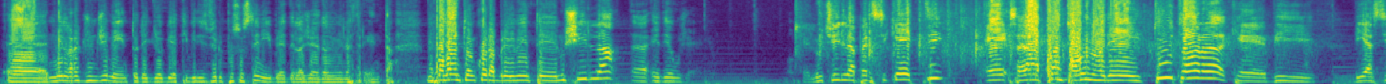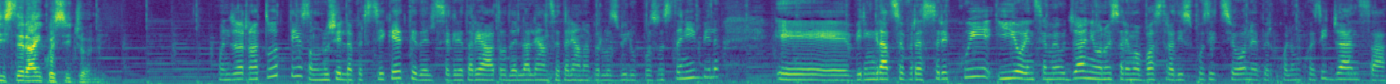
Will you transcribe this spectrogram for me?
eh, nel raggiungimento degli obiettivi di sviluppo sostenibile dell'Agenda 2030. Vi presento ancora brevemente Lucilla eh, ed Eugenio. Okay, Lucilla Persichetti sarà appunto uno dei tutor che vi, vi assisterà in questi giorni. Buongiorno a tutti, sono Lucilla Persichetti del segretariato dell'Alleanza Italiana per lo Sviluppo Sostenibile e vi ringrazio per essere qui. Io insieme a Eugenio noi saremo a vostra disposizione per qualunque esigenza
